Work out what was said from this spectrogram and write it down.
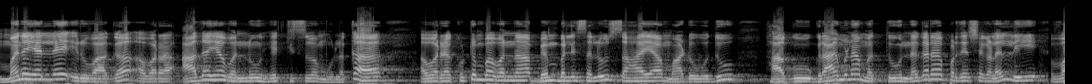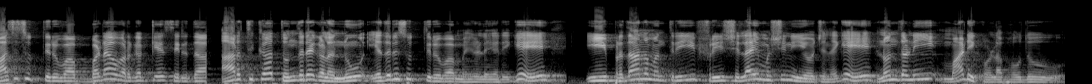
ಮನೆಯಲ್ಲೇ ಇರುವಾಗ ಅವರ ಆದಾಯವನ್ನು ಹೆಚ್ಚಿಸುವ ಮೂಲಕ ಅವರ ಕುಟುಂಬವನ್ನು ಬೆಂಬಲಿಸಲು ಸಹಾಯ ಮಾಡುವುದು ಹಾಗೂ ಗ್ರಾಮೀಣ ಮತ್ತು ನಗರ ಪ್ರದೇಶಗಳಲ್ಲಿ ವಾಸಿಸುತ್ತಿರುವ ಬಡ ವರ್ಗಕ್ಕೆ ಸೇರಿದ ಆರ್ಥಿಕ ತೊಂದರೆಗಳನ್ನು ಎದುರಿಸುತ್ತಿರುವ ಮಹಿಳೆಯರಿಗೆ ಈ ಪ್ರಧಾನಮಂತ್ರಿ ಫ್ರೀ ಶಿಲಾಯಿ ಮಷಿನ್ ಯೋಜನೆಗೆ ನೋಂದಣಿ ಮಾಡಿಕೊಳ್ಳಬಹುದು.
